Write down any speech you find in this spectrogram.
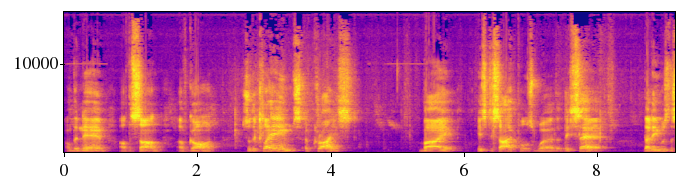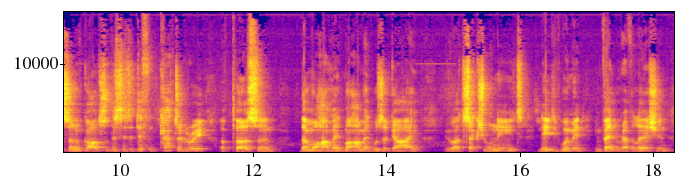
on the name of the Son of God. So the claims of Christ by his disciples were that they said that he was the Son of God. So this is a different category of person than Muhammad. Muhammad was a guy who had sexual needs, needed women, invented revelation,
